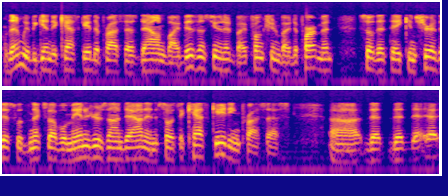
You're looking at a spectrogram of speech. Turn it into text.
then we begin to cascade the process down by business unit, by function, by department, so that they can share this with next level managers on down. And so it's a cascading process uh, that, that, that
